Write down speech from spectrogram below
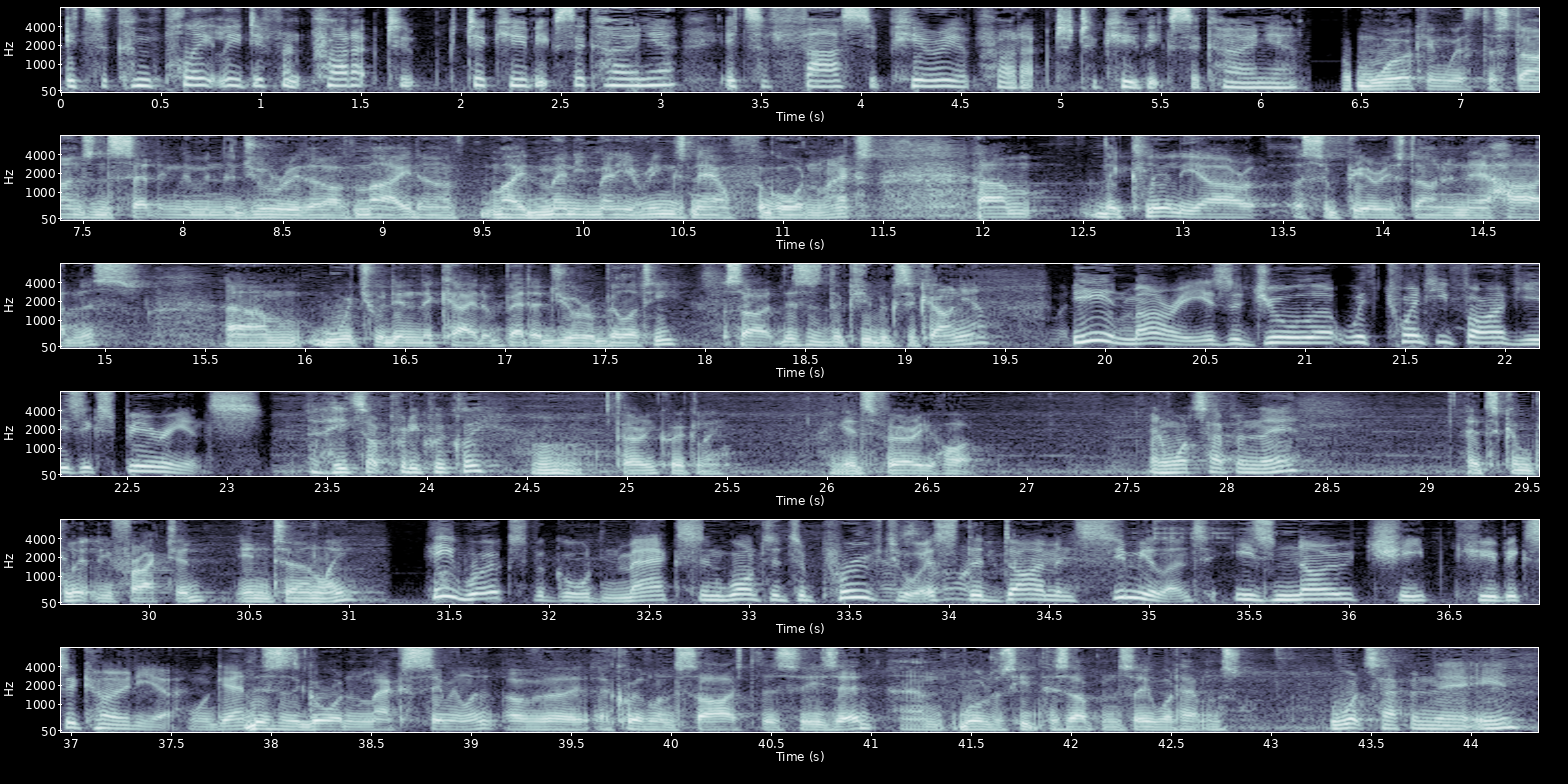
It's a completely different product to, to cubic zirconia. It's a far superior product to cubic zirconia. I'm working with the stones and setting them in the jewellery that I've made, and I've made many, many rings now for Gordon Max. Um, they clearly are a superior stone in their hardness, um, which would indicate a better durability. So this is the cubic zirconia. Ian Murray is a jeweller with 25 years' experience. It heats up pretty quickly. Mm, very quickly. It gets very hot. And what's happened there? It's completely fractured internally. He works for Gordon Max and wanted to prove to us the diamond simulant is no cheap cubic zirconia. Well, again, this is a Gordon Max simulant of an equivalent size to the CZ, and we'll just heat this up and see what happens. What's happened there, Ian?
